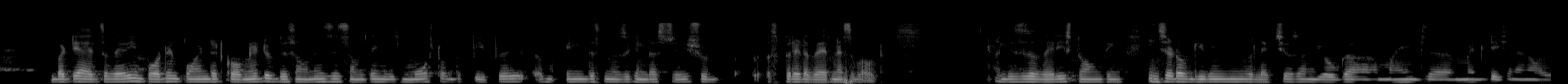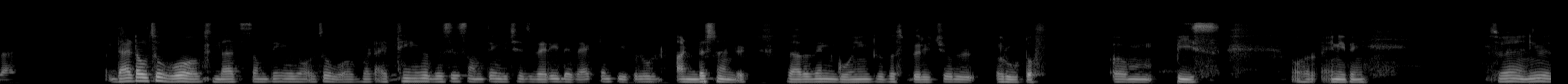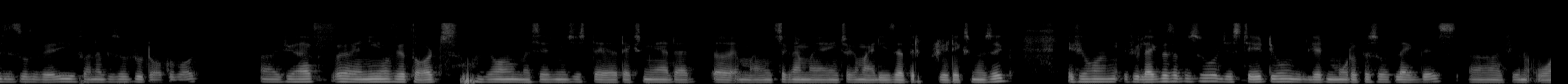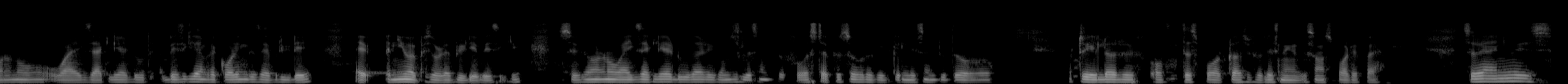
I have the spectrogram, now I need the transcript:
but yeah it's a very important point that cognitive dissonance is something which most of the people um, in this music industry should uh, spread awareness about and this is a very strong thing. Instead of giving lectures on yoga mind uh, meditation and all that that also works. That's something will also work. But i think that this is something which is very direct and people would understand it rather than going to the spiritual route of um peace or anything. So yeah, anyways this was a very fun episode to talk about uh, if you have uh, any of your thoughts if you want to message me just uh, text me at, at uh, my instagram my instagram id is at music. If you want if you like this episode just stay tuned you'll get more episodes like this. Uh, if you want to know why exactly i do th- basically i'm recording this every day a, a new episode every day basically. So if you want to know why exactly i do that you can just listen to the first episode or you can listen to the trailer if, of this podcast if you're listening to this on spotify. So anyways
